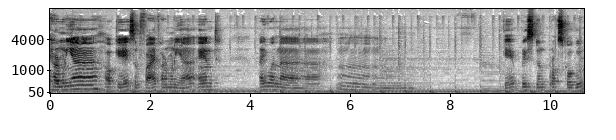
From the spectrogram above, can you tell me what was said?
Harmonia. Okay, survive Harmonia, and I wanna. Hmm, okay, please don't proc Skogul.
